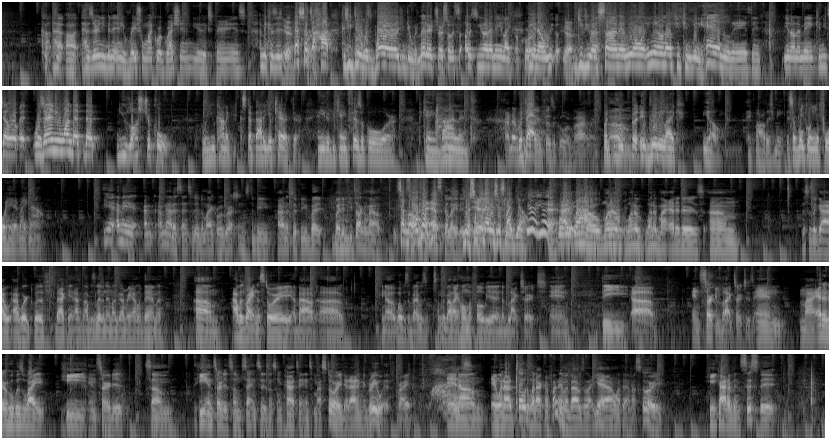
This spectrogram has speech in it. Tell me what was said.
Uh, has there any been any racial microaggression you experienced? I mean, because Yeah, that's such a hot. Because you deal with words, you deal with literature, so it's, it's you know what I mean. Like, you know, we Yeah. give you an assignment. We don't we don't know if you can really handle this, and you know what I mean. Can you tell? uh, Was there anyone that that you lost your cool, where you kind of stepped out of your character and either became physical or became violent? I never Without- became physical or violent. But Um, but it really like, yo, it bothers me. It's a wrinkle in your forehead right now. Yeah, I mean, I'm I'm not as sensitive to microaggressions to be honest with you, but but if you're talking about Something, something over that escalated, Yo, something yeah. that was just like, yo. yeah, yeah. What- I, what you know, one What of happened? one of one of my editors. Um, this is a guy I worked with back in. I, was living in Montgomery, Alabama. Um, I was writing a story about, uh, you know, what was it about? It was something about like homophobia in the black church and the uh, in certain black churches. And my editor, who was white, he inserted some he inserted some sentences and some content into my story that I didn't agree with, right? What? And um and when I told him when I confronted him about it, I was like, yeah, I don't want that in my story. He kind of insisted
